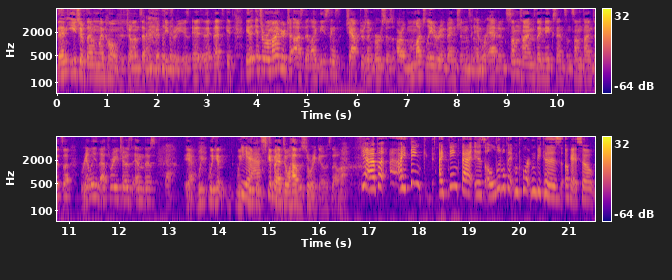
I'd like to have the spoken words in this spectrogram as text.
then each of them went home, as John 7.53. Is, it, it, that's, it, it, it's a reminder to us that like these things, chapters and verses, are much later inventions and mm-hmm. were added, and sometimes they make sense, and sometimes it's a, really? That's where he chose to end this? Yeah, we, we can we, we can skip ahead to how the story goes, though, huh? Yeah, but I think I think that is a little bit important because okay, so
